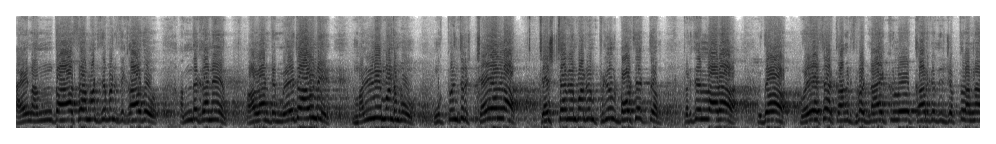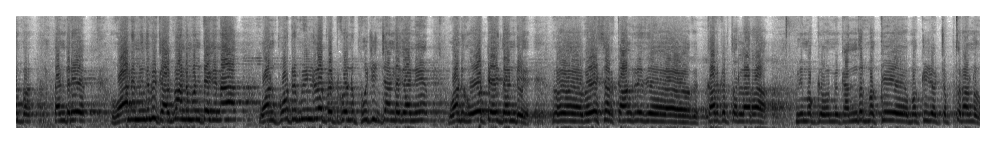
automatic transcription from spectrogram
ఆయన అంత ఆశా మనిషి మనిషి కాదు. అందుకనే అలాంటి మేధావుని మళ్ళీ మనము ముఖ్యమంత్రి చేయాలా? చేస్తేనే మనం పిల్లల భవిష్యత్తు. ప్రజలారా ఇదో వైఎస్ఆర్ కాంగ్రెస్ పార్టీ నాయకులు కార్యకర్తలు చెప్తున్నా తండ్రి వాని మీద మీకు అభిమానం ఉంటే కన్నా వాని ఫోటో మీ పెట్టుకొని పూజించండి కానీ వాడికి ఓటు వేయదండి వైఎస్ఆర్ కాంగ్రెస్ కార్యకర్తలారా మీ మొక్క మీకు అందరు మొక్కి మొక్కి చెప్తున్నాను.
